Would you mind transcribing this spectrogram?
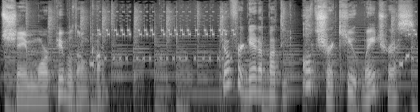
shame more people don't come. Don't forget about the ultra cute waitress.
